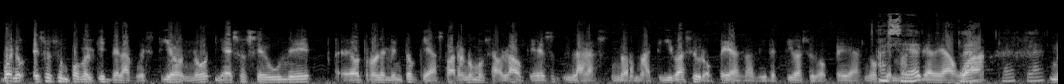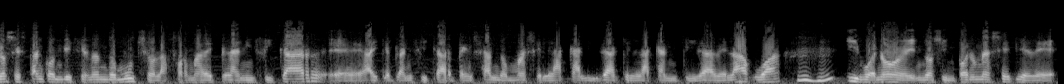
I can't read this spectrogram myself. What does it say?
Bueno, eso es un poco el kit de la cuestión, ¿no? Y a eso se une otro elemento que hasta ahora no hemos hablado, que es las normativas europeas, las directivas europeas, ¿no? Ah, que en materia de agua claro, claro, claro. nos están condicionando mucho la forma de planificar. eh, hay que planificar pensando más en la calidad que en la cantidad del agua. Y bueno, eh, nos impone una serie de,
